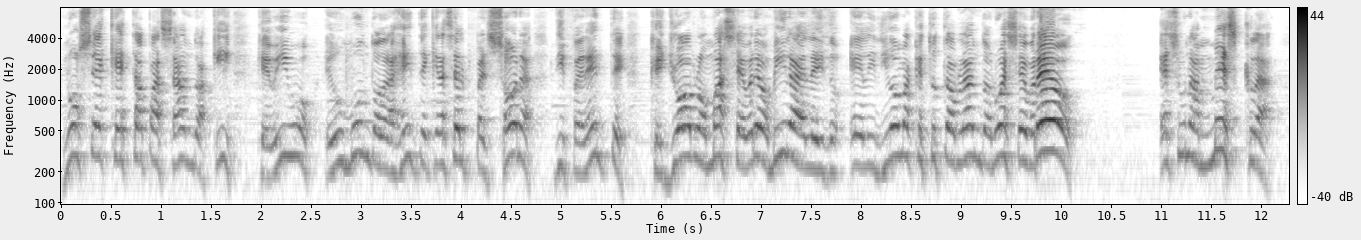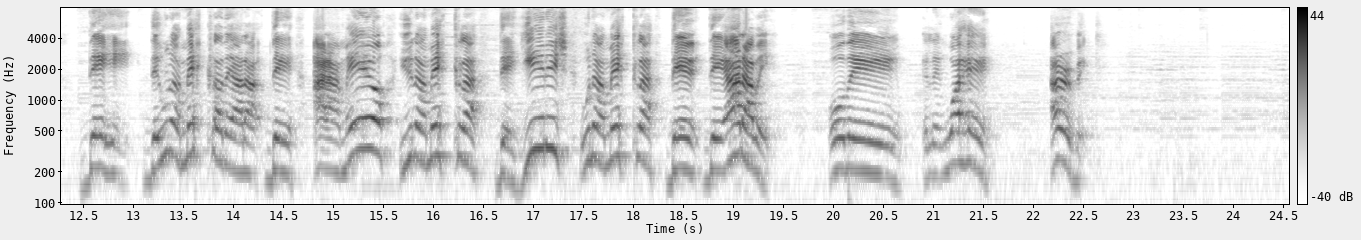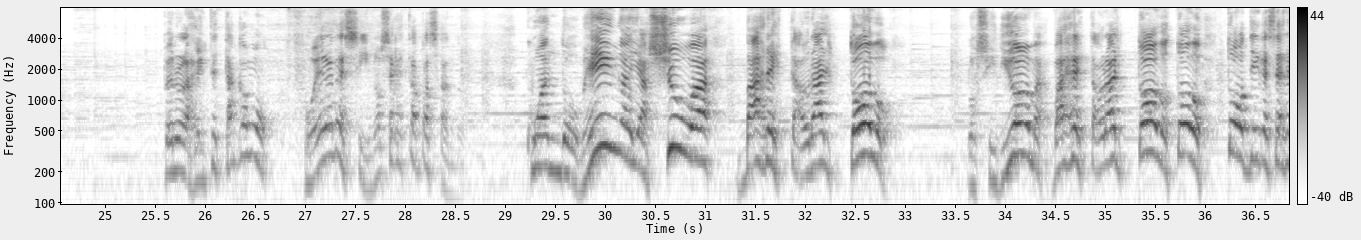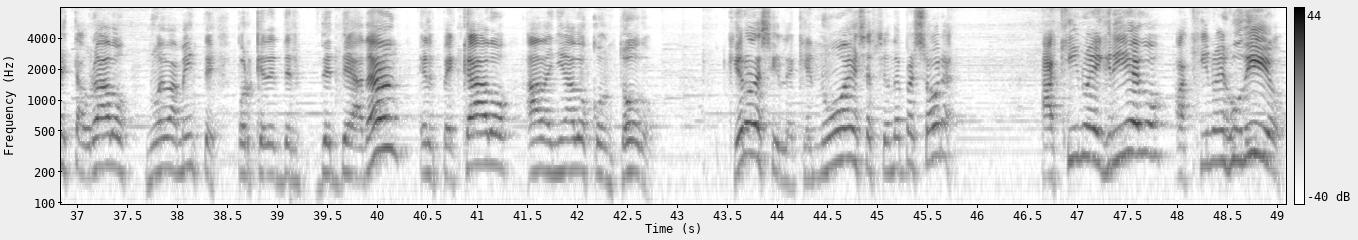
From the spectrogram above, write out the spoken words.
No sé qué está pasando aquí, que vivo en un mundo de la gente que quiere ser persona diferente, que yo hablo más hebreo. Mira, el, el idioma que tú estás hablando no es hebreo, es una mezcla de, una mezcla de, de, arameo y una mezcla de yiddish, una mezcla de, árabe o de el lenguaje árabe. Pero la gente está como fuera de sí, no sé qué está pasando. Cuando venga Yahshua va a restaurar todo los idiomas, va a restaurar todo, todo, todo tiene que ser restaurado nuevamente, porque desde, desde Adán el pecado ha dañado con todo. Quiero decirle que no hay excepción de personas. Aquí no hay griego, aquí no hay judío.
